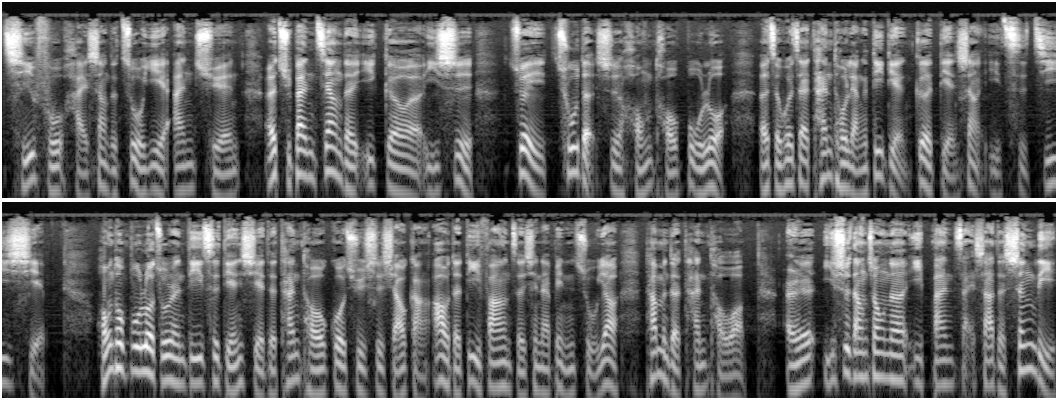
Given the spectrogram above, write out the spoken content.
祈福海上的作业安全。而举办这样的一个仪式。最初的是红头部落，而则会在滩头两个地点各点上一次鸡血。红头部落族人第一次点血的滩头，过去是小港澳的地方，则现在变成主要他们的滩头哦。而仪式当中呢，一般宰杀的生理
